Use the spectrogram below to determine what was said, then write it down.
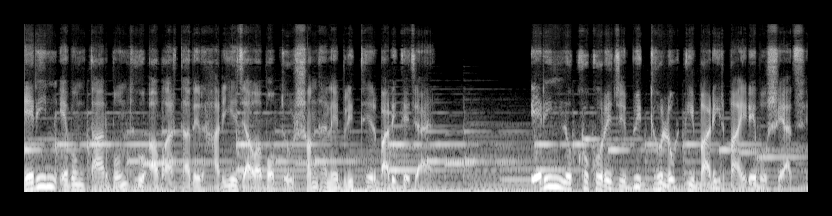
এরিন এবং তার বন্ধু আবার তাদের হারিয়ে যাওয়া বন্ধুর সন্ধানে বৃদ্ধের বাড়িতে যায়। এরিন লক্ষ্য করে যে বৃদ্ধ লোকটি বাড়ির বাইরে বসে আছে।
